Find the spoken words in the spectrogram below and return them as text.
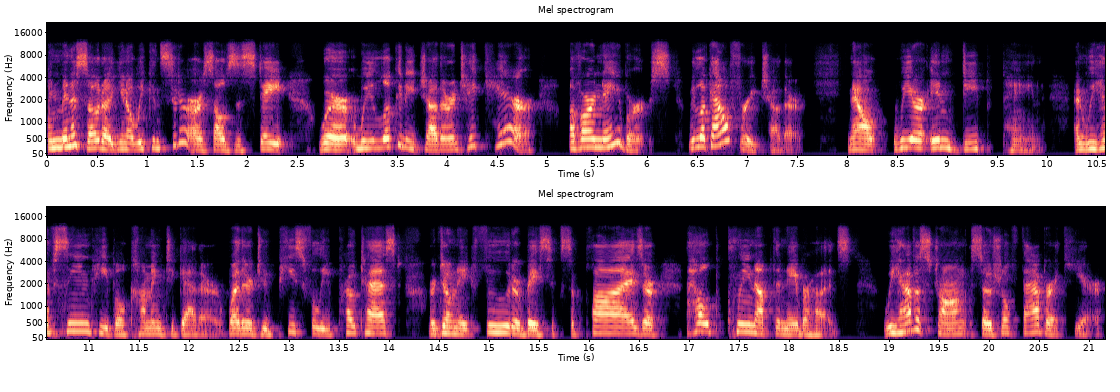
In Minnesota, you know, we consider ourselves a state where we look at each other and take care of our neighbors. We look out for each other. Now, we are in deep pain and we have seen people coming together, whether to peacefully protest or donate food or basic supplies or help clean up the neighborhoods. We have a strong social fabric here,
